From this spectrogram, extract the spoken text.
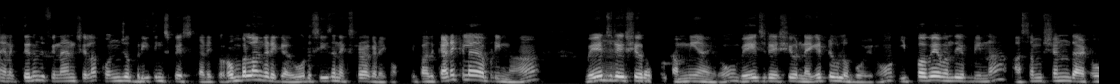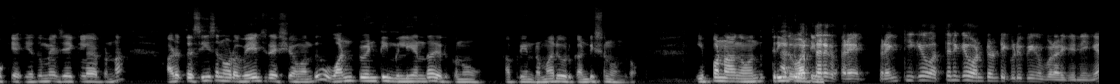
எனக்கு தெரிஞ்சு ஃபினான்ஷியலா கொஞ்சம் ப்ரீத்திங் ஸ்பேஸ் கிடைக்கும். ரொம்பலாம் கிடைக்காது. ஒரு சீசன் எக்ஸ்ட்ரா கிடைக்கும். இப்போ அது கிடைக்கல அப்படின்னா வேஜ். ரேஷியோ ரொம்ப கம்மியாயிரும். வேஜ் ரேஷியோ நெகட்டிவ்ல போயிடும் இப்பவே வந்து எப்படின்னா அசம்ஷன் தட் ஓகே எதுவுமே ஜெயிக்கல அப்படின்னா அடுத்த சீசனோட வேஜ் ரேஷியோ வந்து ஒன் டுவெண்ட்டி மில்லியன் தான் இருக்கணும் அப்படின்ற மாதிரி ஒரு கண்டிஷன் வந்துடும் இப்போ நாங்க வந்து த்ரீ ஒருத்தனுக்கு ஒருத்தனுக்கே ஒன் டுவெண்ட்டி குடிப்பீங்க போல இருக்கு நீங்க.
